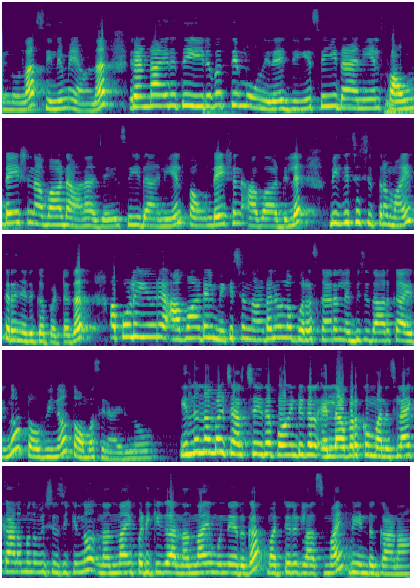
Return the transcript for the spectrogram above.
എന്നുള്ള സിനിമയാണ്. രണ്ടായിരത്തി ഇരുപത്തി മൂന്നിലെ ജെ സി ഡാനിയൽ ഫൗണ്ടേഷൻ അവാർഡാണ് ജെ സി ഡാനിയൽ ഫൗണ്ടേഷൻ അവാർഡിൽ മികച്ച ചിത്രമായി തിരഞ്ഞെടുക്കപ്പെട്ടത്. അപ്പോൾ ഈ ഒരു അവാർഡിൽ മികച്ച നടനുള്ള പുരസ്കാരം ലഭിച്ചത് ആർക്കായിരുന്നു? ടോവിനോ തോമസിനായിരുന്നു. ഇന്ന് നമ്മൾ ചർച്ച ചെയ്ത പോയിന്റുകൾ എല്ലാവർക്കും മനസ്സിലായി കാണുമെന്ന് വിശ്വസിക്കുന്നു. നന്നായി പഠിക്കുക നന്നായി മുന്നേറുക. മറ്റൊരു ക്ലാസ്സുമായി വീണ്ടും കാണാം.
